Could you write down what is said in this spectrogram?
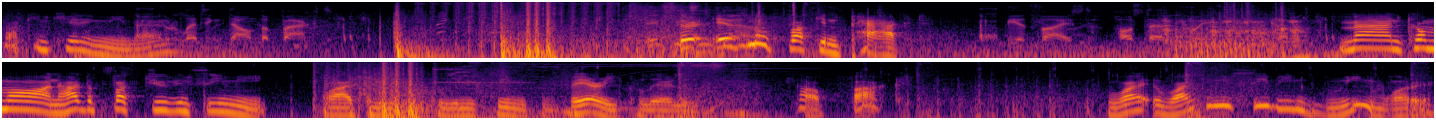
Fucking kidding me, man. You're letting down the pact. There Infantry is down. no fucking pact. Be advised, hostile UAV. Man, come on. How the fuck do you even see me? Well, actually, you can see me very clearly. The fuck? Why, why can you see me in green water?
